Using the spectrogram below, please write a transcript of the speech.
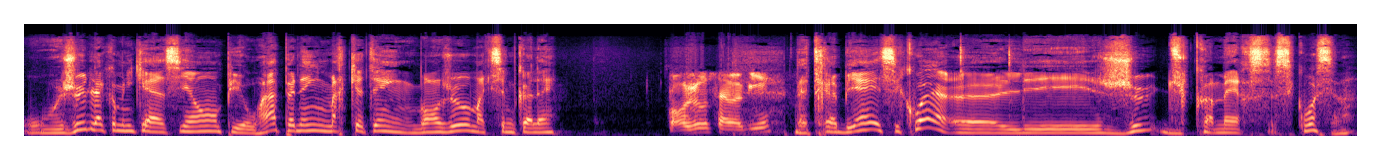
au jeu de la communication, puis au happening marketing. Bonjour, Maxime Collin. Bonjour, ça va bien? Ben, très bien. C'est quoi euh, les jeux du commerce? C'est quoi ça?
